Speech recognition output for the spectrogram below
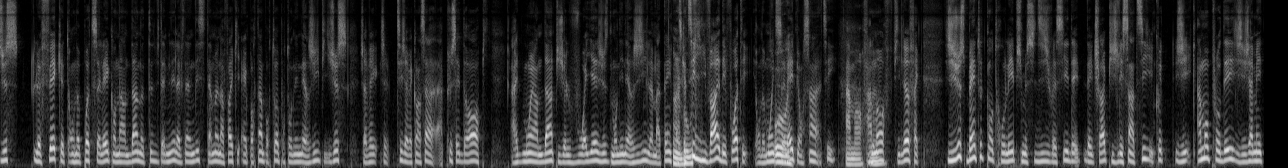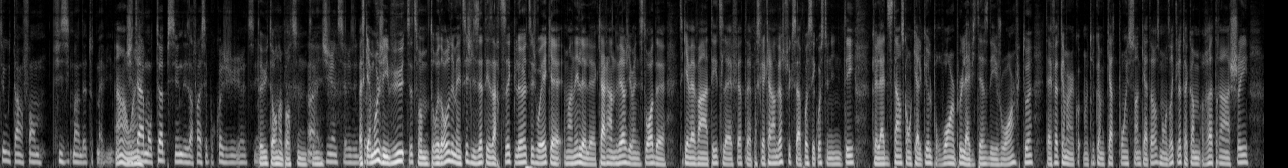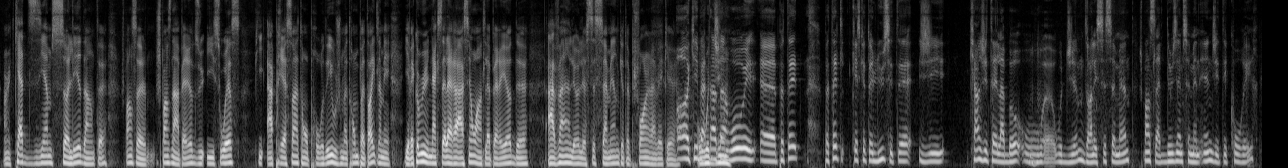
juste le fait qu'on n'a pas de soleil, qu'on est en dedans, notre toute vitamine D. La vitamine D, c'est tellement une affaire qui est importante pour toi, pour ton énergie, puis juste, j'avais, j'avais commencé à, à plus être dehors, puis à être moins en dedans, puis je le voyais juste mon énergie le matin. Parce que, tu sais, l'hiver, des fois, on a moins de soleil, puis on sent, tu sais, Amorphe. amorphe. Puis là, fait j'ai juste bien tout contrôlé. Puis je me suis dit, je vais essayer d'être d'être sharp. Puis je l'ai senti. Écoute, j'ai à mon Pro Day, j'ai jamais été autant en forme physiquement de toute ma vie. Ah, J'étais ouais. à mon top. C'est une des affaires. C'est pourquoi j'ai eu un ces, T'as eu ton opportunité. ouais, j'ai eu un de ces résultats. Parce que moi, j'ai vu, tu sais, tu vas me trouver drôle, mais tu sais, je lisais tes articles, puis là, tu sais, je voyais qu'à un moment donné, le, le 40 verges, il y avait une histoire de, tu sais, qu'il avait vanté, tu l'avais fait, euh, parce que le 40 verges, tu sais que ça pas, c'est quoi? C'est une unité que la distance qu'on calcule pour voir un peu la vitesse des joueurs. Fait que toi, t'avais fait comme un, un truc comme 4.74, mais on dirait que là, t'as comme retranché un 4 dixièmes solide entre, euh, je pense, euh, je pense dans la période du East-West, puis après ça à ton Pro D, où je me trompe peut-être, mais il y avait comme eu une accélération entre la période de avant là, le 6 semaines que tu as pu faire avec. euh, Ah, ok, ben attends, attends. Oui, oui. Euh, peut-être, peut-être, qu'est-ce que tu as lu, c'était, j'ai, quand j'étais là-bas au euh, Wood Gym, durant les six semaines, je pense la deuxième semaine in, j'ai été courir.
